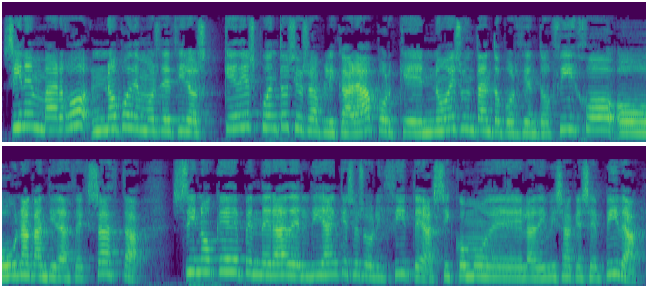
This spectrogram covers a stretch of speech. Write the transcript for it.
Sin embargo, no podemos deciros qué descuento se os aplicará porque no es un tanto por ciento fijo o una cantidad exacta, sino que dependerá del día en que se solicite, así como de la divisa que se pida.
